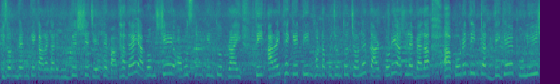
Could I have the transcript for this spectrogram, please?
পিজন ভ্যানকে কারাগারের উদ্দেশ্যে যেতে বাধা দেয় এবং সে অবস্থান কিন্তু প্রায় তিন, আড়াই থেকে তিন ঘণ্টা পর্যন্ত চলে। তারপরে আসলে বেলা পৌনে তিনটার দিকে পুলিশ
